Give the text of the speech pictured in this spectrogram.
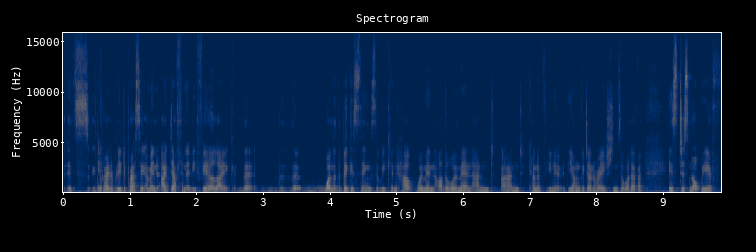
it's incredibly depressing. I mean, I definitely feel like that, that one of the biggest things that we can help women, other women, and and kind of you know the younger generations or whatever is just not be af-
